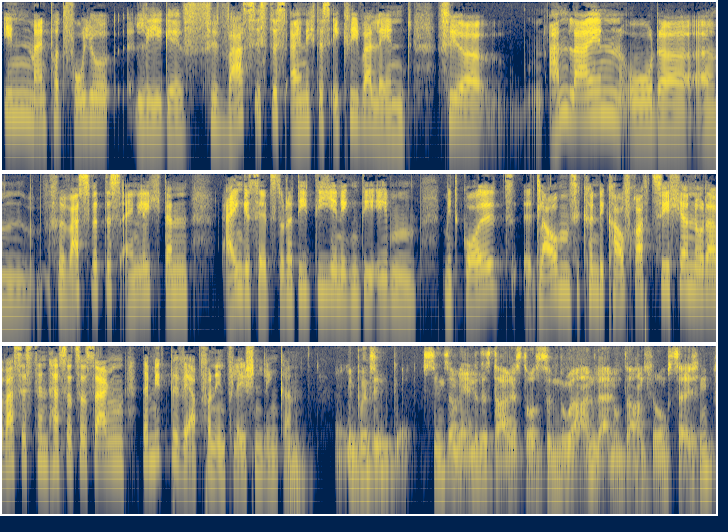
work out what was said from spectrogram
in mein Portfolio lege, für was ist das eigentlich das Äquivalent? Für Anleihen oder ähm, für was wird das eigentlich dann eingesetzt oder die diejenigen, die eben mit Gold äh, glauben, sie können die Kaufkraft sichern oder was ist denn da sozusagen der Mitbewerb von Inflation-Linkern? Im Prinzip sind es am Ende des Tages trotzdem nur Anleihen unter Anführungszeichen.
